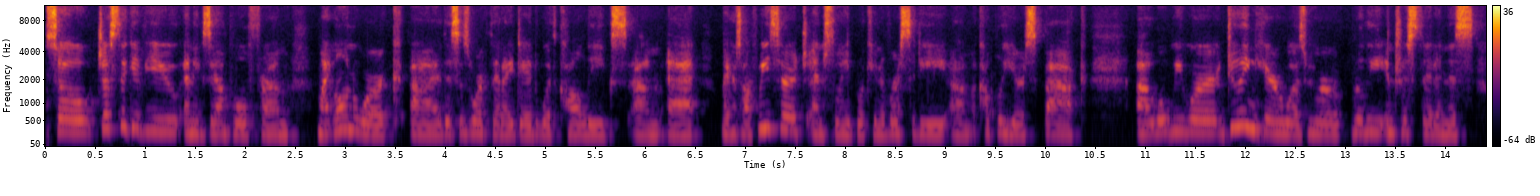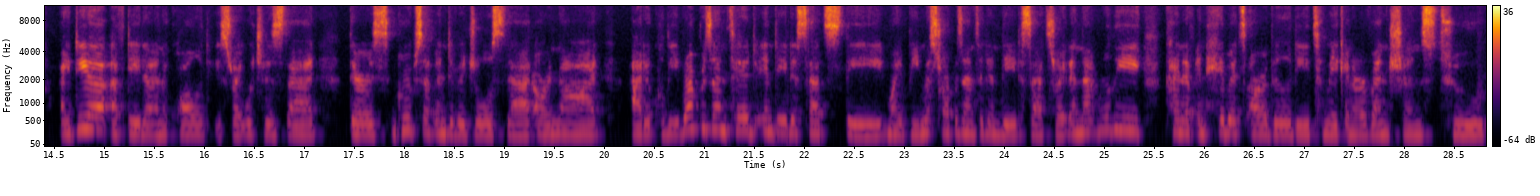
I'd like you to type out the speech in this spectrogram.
So just to give you an example from my own work, uh, this is work that I did with colleagues um, at Microsoft Research and Stony Brook University um, a couple years back. Uh, what we were doing here was we were really interested in this idea of data inequalities, right? Which is that there's groups of individuals that are not adequately represented in data sets, they might be misrepresented in data sets, right? And that really kind of inhibits our ability to make interventions to,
